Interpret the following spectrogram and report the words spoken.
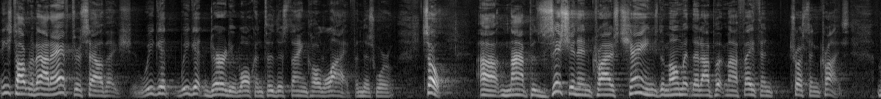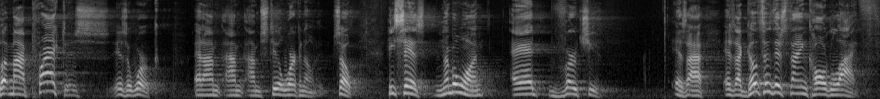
He's talking about after salvation. We get, we get dirty walking through this thing called life in this world. So, uh, my position in Christ changed the moment that I put my faith and trust in Christ. But my practice is a work, and I'm, I'm, I'm still working on it. So, he says, number one, add virtue. As I, as I go through this thing called life,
